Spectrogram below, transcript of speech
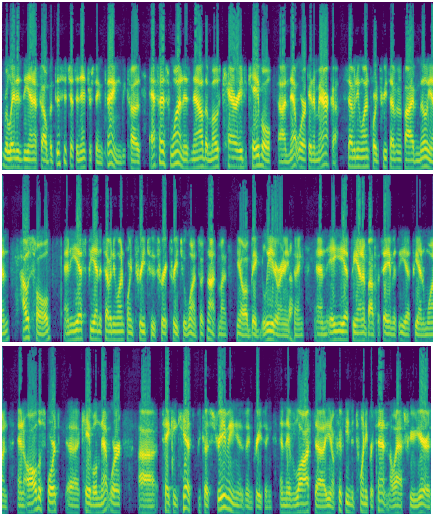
related to the NFL, but this is just an interesting thing because FS1 is now the most carried cable uh, network in America, 71.375 million households and ESPN is 71.32321. So it's not much, you know, a big lead or anything. And ESPN about the same as ESPN one, and all the sports uh, cable network uh, taking hits because streaming is increasing, and they've lost uh, you know 15 to 20 percent in the last few years.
